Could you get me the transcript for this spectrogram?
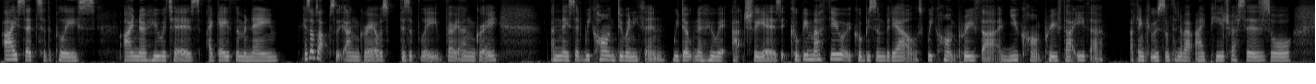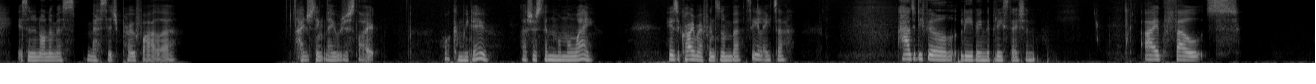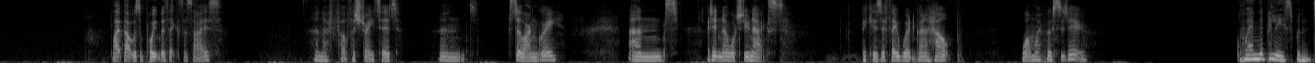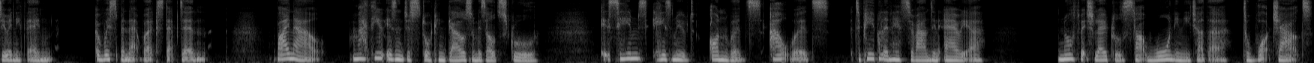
I said to the police, I know who it is. I gave them a name because I was absolutely angry. I was visibly very angry. And they said, We can't do anything. We don't know who it actually is. It could be Matthew or it could be somebody else. We can't prove that. And you can't prove that either. I think it was something about IP addresses or it's an anonymous message profiler. I just think they were just like, What can we do? Let's just send them on the way. Here's a crime reference number. See you later. How did you feel leaving the police station? I felt like that was a pointless exercise. And I felt frustrated and still angry. And I didn't know what to do next. Because if they weren't going to help, what am I supposed to do? When the police wouldn't do anything, a whisper network stepped in. By now, Matthew isn't just stalking girls from his old school. It seems he's moved onwards, outwards, to people in his surrounding area. Northwich locals start warning each other to watch out.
